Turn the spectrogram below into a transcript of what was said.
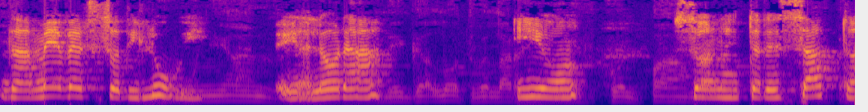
da me verso di Lui. E allora io sono interessato,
